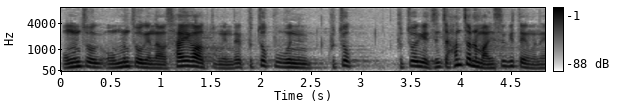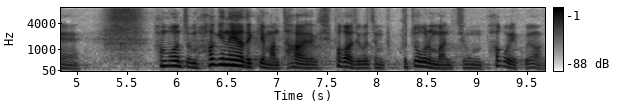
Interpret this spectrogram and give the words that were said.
어문 쪽 어문 쪽이나 사회과학 쪽인데 그쪽 부분 그쪽 그쪽이 진짜 한자를 많이 쓰기 때문에 한번 좀 확인해야 될 게 많다 싶어가지고 지금 그쪽으로 만 지금 하고 있고요.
